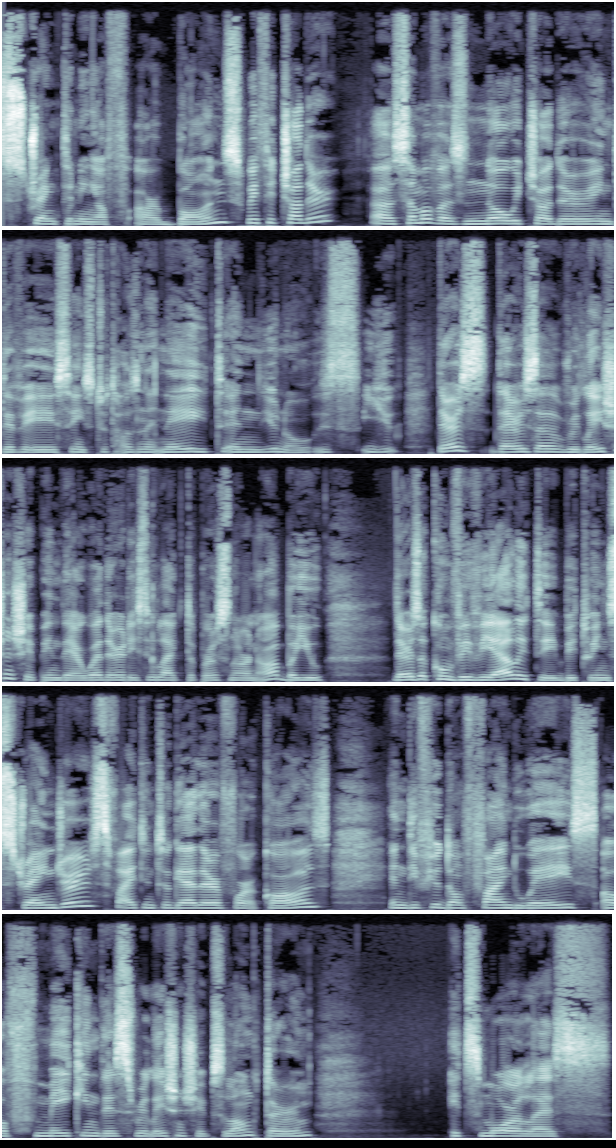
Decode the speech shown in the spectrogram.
strengthening of our bonds with each other. Uh, some of us know each other in DWE since 2008, and you know, you, there's there's a relationship in there, whether it is you like the person or not. But you, there's a conviviality between strangers fighting together for a cause, and if you don't find ways of making these relationships long term, it's more or less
